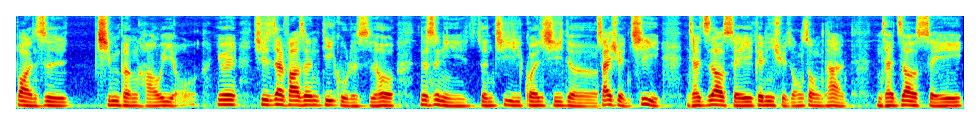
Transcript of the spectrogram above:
不管是亲朋好友，因为其实，在发生低谷的时候，那是你人际关系的筛选器，你才知道谁跟你雪中送炭，你才知道谁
